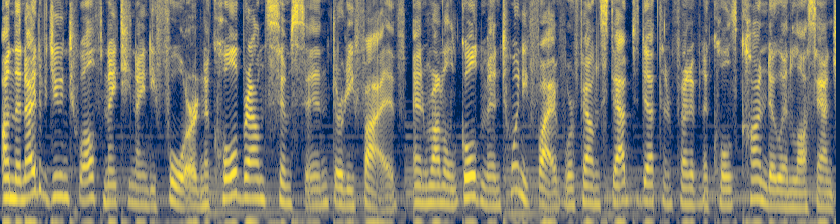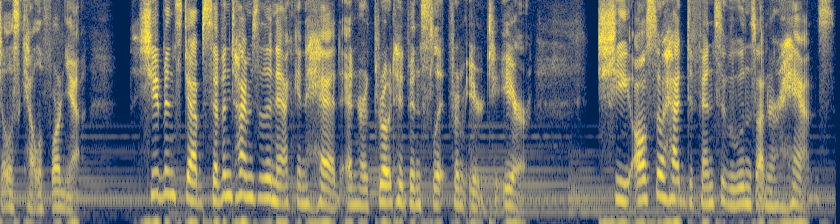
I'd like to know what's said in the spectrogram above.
On the night of June 12, 1994, Nicole Brown Simpson, 35, and Ronald Goldman, 25, were found stabbed to death in front of Nicole's condo in Los Angeles, California. She had been stabbed seven times in the neck and head, and her throat had been slit from ear to ear. She also had defensive wounds on her hands.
